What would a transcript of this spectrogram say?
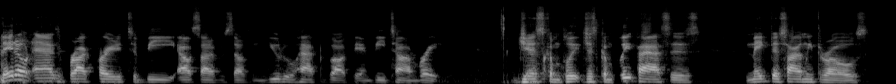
they don't ask Brock Purdy to be outside of himself, and you don't have to go out there and be Tom Brady. Just complete, just complete passes, make the timely throws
